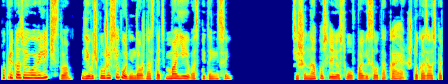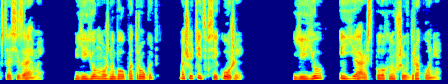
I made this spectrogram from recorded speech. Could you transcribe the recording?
По приказу Его Величества, девочка уже сегодня должна стать моей воспитанницей». Тишина после ее слов повисла такая, что казалась почти осязаемой. Ее можно было потрогать, ощутить всей кожей. Ее и ярость, полыхнувшую в драконе.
